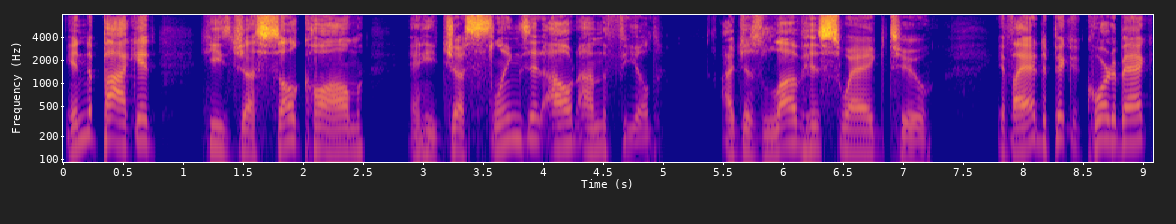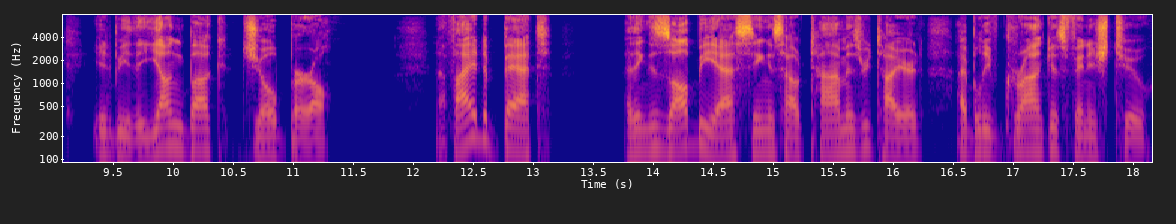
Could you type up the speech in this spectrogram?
In the pocket, He's just so calm and he just slings it out on the field. I just love his swag too. If I had to pick a quarterback, it'd be the young buck, Joe Burrow. Now, if I had to bet, I think this is all BS, seeing as how Tom is retired. I believe Gronk is finished too.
